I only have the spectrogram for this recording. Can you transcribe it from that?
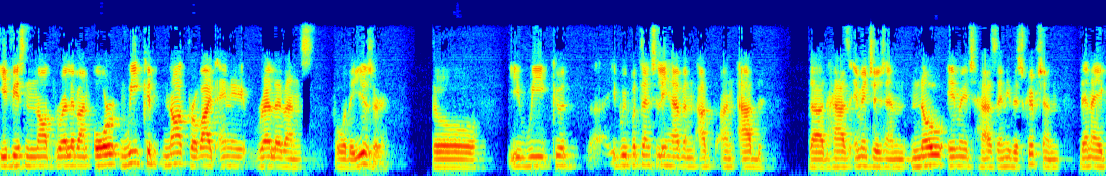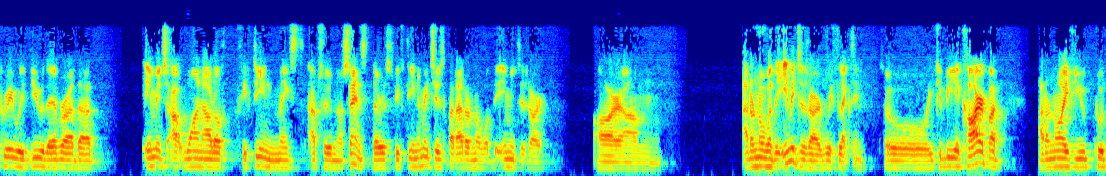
if it's not relevant, or we could not provide any relevance for the user. So if we could, uh, if we potentially have an ad, an ad that has images and no image has any description, then I agree with you, Deborah, that image out one out of 15 makes absolutely no sense. There's 15 images, but I don't know what the images are. Are um, I don't know what the images are reflecting. So it could be a car, but I don't know if you put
